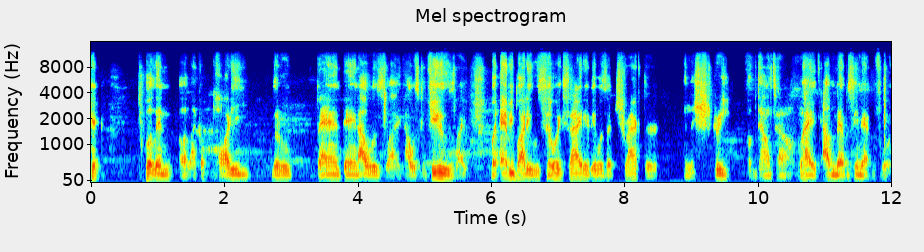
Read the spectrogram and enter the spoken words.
pulling uh, like a party little band thing. I was like, I was confused, like, but everybody was so excited. It was a tractor in the street of downtown. Like I've never seen that before.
